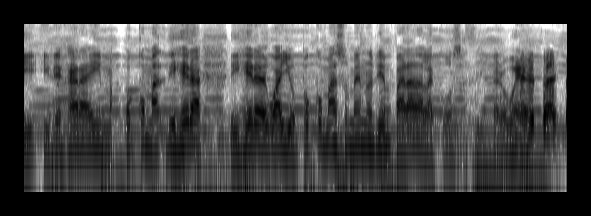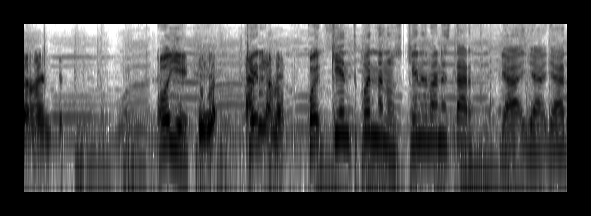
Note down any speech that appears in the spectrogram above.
y, y dejar ahí poco más, dijera, dijera el guayo, poco más o menos bien parada la cosa. Pero bueno. Exactamente. Oye, ¿quién, dígame. cu- quién- cuéntanos, ¿quiénes van a estar? Ya, ya, ya,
